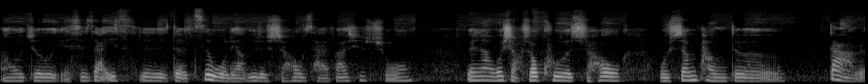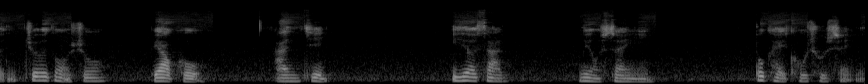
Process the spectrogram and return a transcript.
然后就也是在一次的自我疗愈的时候，才发现说，原来我小时候哭的时候，我身旁的大人就会跟我说：“不要哭，安静，一二三，没有声音，不可以哭出声音。”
